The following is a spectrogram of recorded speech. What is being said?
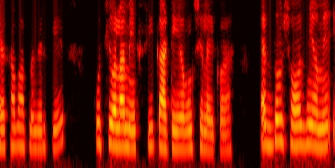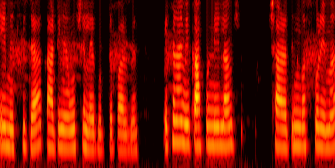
দেখাবো আপনাদেরকে কুচিওয়ালা মেক্সি কাটিং এবং সেলাই করা। একদম সহজ নিয়মে এই মেক্সিটা কাটিং এবং সেলাই করতে পারবেন। এখানে আমি কাপড় নিলাম সাড়ে তিন গজ পরিমাণ।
